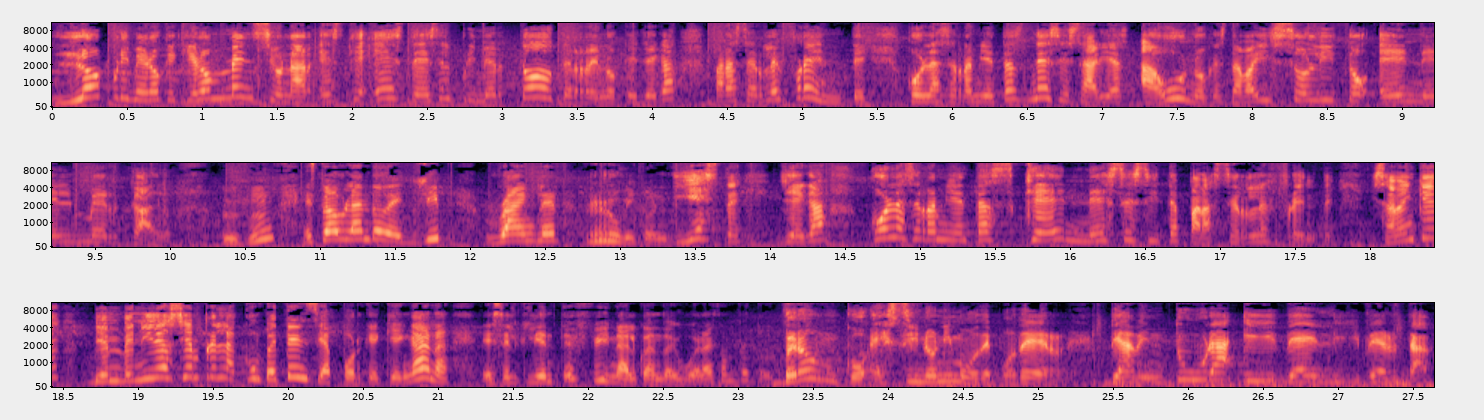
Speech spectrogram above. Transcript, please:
Lo primero que quiero mencionar es que este es el primer todoterreno que llega para hacerle frente con las herramientas necesarias a uno que estaba ahí solito en el mercado. Estoy hablando de Jeep Wrangler Rubicon y este llega con las herramientas que necesita para hacerle frente. ¿Y saben qué? Bienvenida siempre en la competencia porque quien gana es el cliente final cuando hay buena competencia. Bronco es sinónimo de poder, de aventura y de libertad.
